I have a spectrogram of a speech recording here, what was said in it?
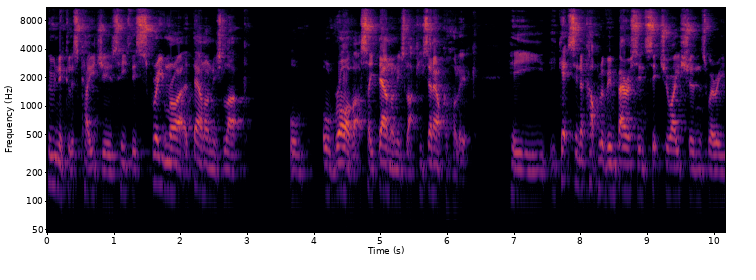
who Nicolas Cage is. He's this screenwriter down on his luck, or or rather, I say down on his luck. He's an alcoholic. He he gets in a couple of embarrassing situations where he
